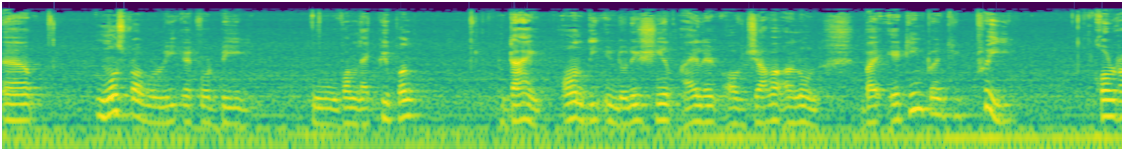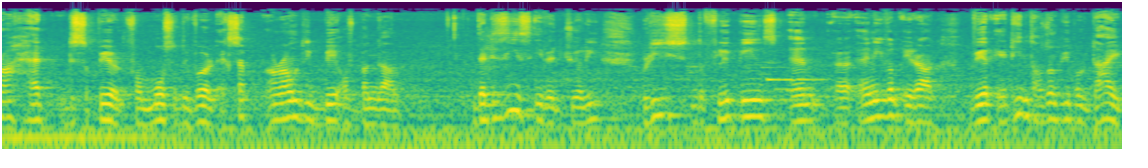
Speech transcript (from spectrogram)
uh, most probably it would be mm, 1 lakh people died on the indonesian island of java alone. By 1823 cholera had disappeared from most of the world except around the bay of bengal the disease eventually reached the Philippines and, uh, and even Iraq, where 18,000 people died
